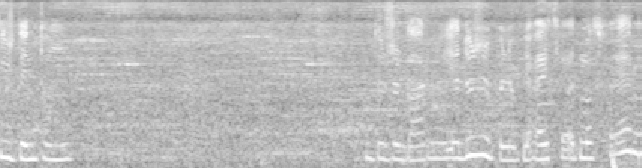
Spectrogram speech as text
тиждень тому. Дуже гарно. Я дуже полюбляю цю атмосферу.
